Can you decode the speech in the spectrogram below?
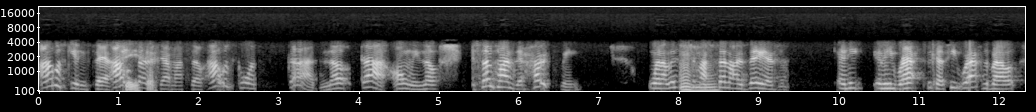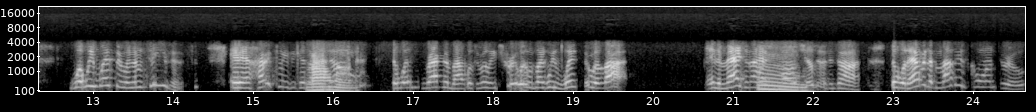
I was getting sad. I was starting to doubt myself. I was going, God, no, God only know. Sometimes it hurts me when I listen to my Mhm. son Isaiah, and he and he raps because he raps about what we went through in them seasons, and it hurts me because I know. That what he's rapping about was really true. It was like we went through a lot. And imagine I had small Mm. children at the time. So whatever the mother's going through,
